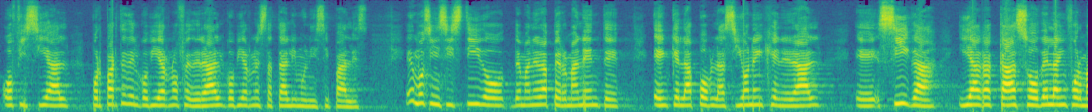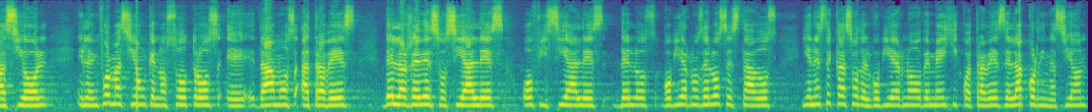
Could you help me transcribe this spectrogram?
oficial por parte del gobierno federal, gobierno estatal y municipales. Hemos insistido de manera permanente en que la población en general eh, siga y haga caso de la información y la información que nosotros eh, damos a través de las redes sociales oficiales de los gobiernos de los estados y en este caso del gobierno de México a través de la Coordinación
